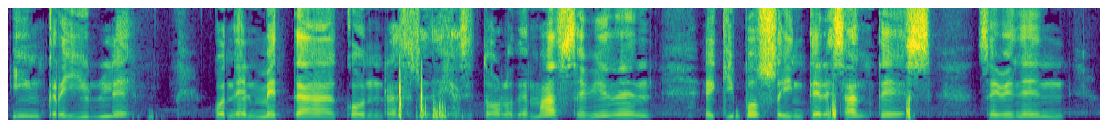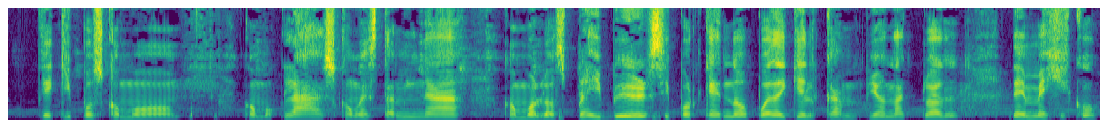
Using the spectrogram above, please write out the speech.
increíble con el meta, con las estrategias y todo lo demás. Se vienen equipos interesantes, se vienen equipos como, como Clash, como Stamina, como los Bears y por qué no puede que el campeón actual de México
